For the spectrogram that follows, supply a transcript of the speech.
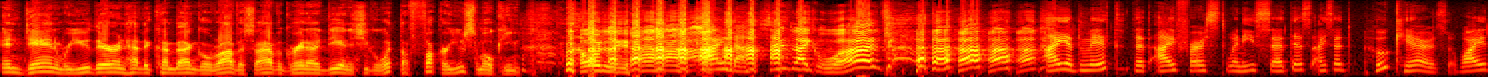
And Dan, were you there and had to come back and go, Ravis, I have a great idea? And she go, What the fuck are you smoking? Totally. Kinda. She's like, what? I admit that I first, when he said this, I said, "Who cares? Why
